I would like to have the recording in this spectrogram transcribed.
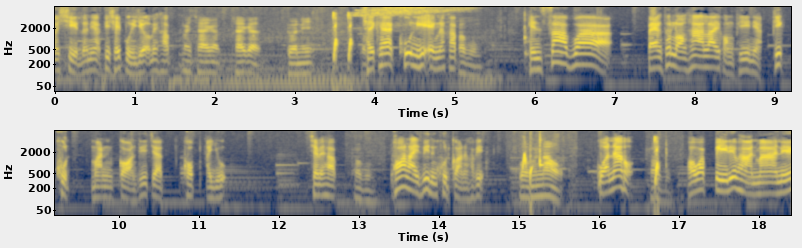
มาฉีดแล้วเนี่ยพี่ใช้ปุ๋ยเยอะไหมครับ ไม่ใช้ครับใช้กับตัวนี้ ใช้แค่คู่นี้เองนะครับ ครับผม เห็นทราบว่าแปลงทดลอง 5 ไร่ของพี่เนี่ยพี่ขุดมันก่อนที่จะครบอายุ ใช่ไหมครับ ครับผมเพราะอะไรพี่ถึงขุดก่อนนะครับพี่กลัวมันเน่ากลัวเน่า ครับผม เพราะว่าปีที่ผ่านมานี้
